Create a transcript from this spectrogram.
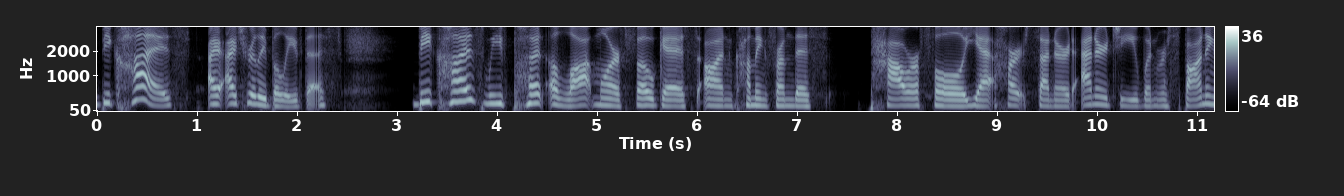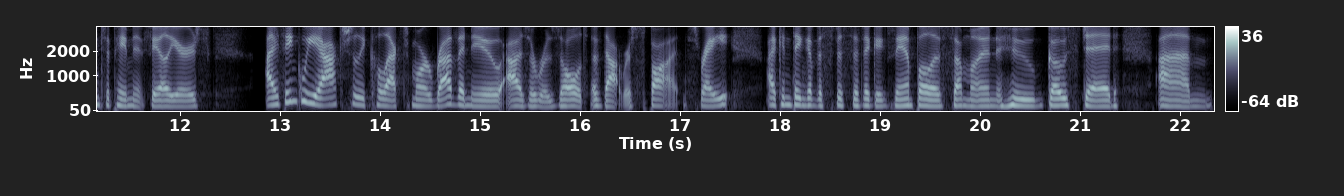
because I, I truly believe this because we've put a lot more focus on coming from this powerful yet heart centered energy when responding to payment failures, I think we actually collect more revenue as a result of that response, right? I can think of a specific example of someone who ghosted, um,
